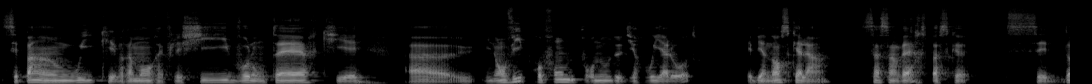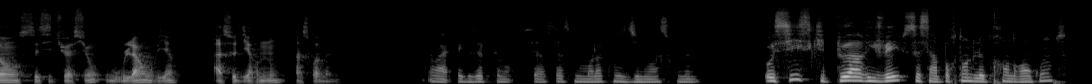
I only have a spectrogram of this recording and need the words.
c'est pas un oui qui est vraiment réfléchi, volontaire, qui est euh, une envie profonde pour nous de dire oui à l'autre, eh bien dans ce cas-là, ça s'inverse parce que c'est dans ces situations où là on vient à se dire non à soi-même. Ouais, exactement. C'est à c'est à ce moment-là qu'on se dit non à soi-même. Aussi, ce qui peut arriver, ça c'est important de le prendre en compte,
